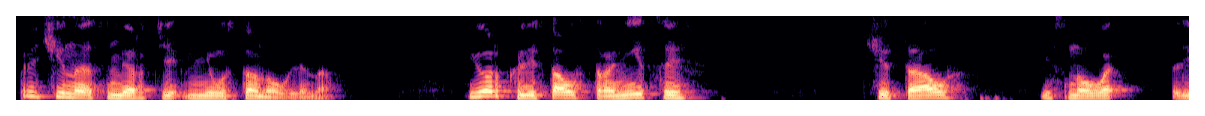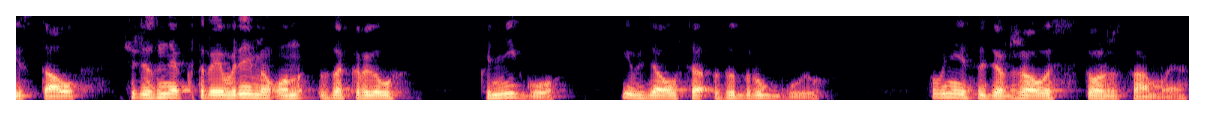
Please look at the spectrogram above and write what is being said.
причина смерти не установлена. Йорк листал страницы, читал и снова листал. Через некоторое время он закрыл книгу и взялся за другую. В ней содержалось то же самое.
